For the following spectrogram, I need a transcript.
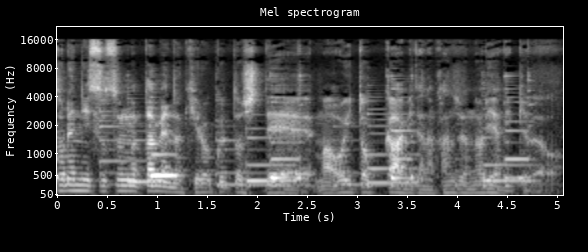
それに進むための記録としてまあ置いとくかみたいな感じのノリやねんけど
